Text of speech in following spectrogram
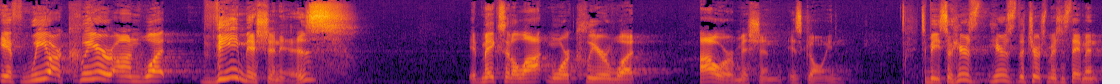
if we are clear on what the mission is, it makes it a lot more clear what our mission is going to be. So here's, here's the church mission statement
